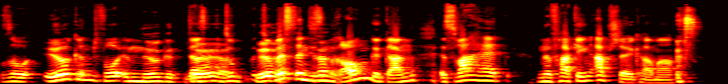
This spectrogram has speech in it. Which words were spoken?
so irgendwo im Nirgend. Das, Ja. Du, du bist in diesen. Raum gegangen. Es war halt eine fucking Abstellkammer. Es,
